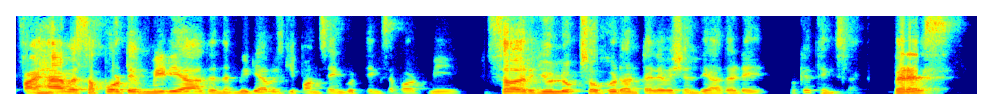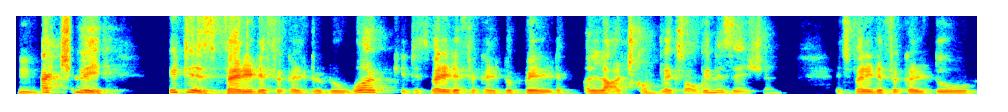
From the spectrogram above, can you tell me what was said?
If I have a supportive media, then the media will keep on saying good things about me. Sir, you looked so good on television the other day. Okay, things like that. Whereas hmm. actually, it is very difficult to do work. It is very difficult to build a large, complex organization. It's very difficult to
